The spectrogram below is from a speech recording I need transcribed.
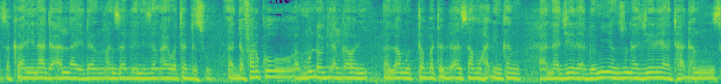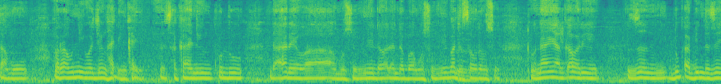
tsakanina da allah idan an zaɓe ni zan aiwatar da su. Da farko mun ɗauki alkawari za mu tabbatar da an samu haɗin kan najeriya. Domin yanzu najeriya ta ɗan samu rauni wajen haɗin kai tsakanin kudu da arewa musulmi da waɗanda ba musulmi ba da sauransu. To na yi alkawari zan duk abin da zan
